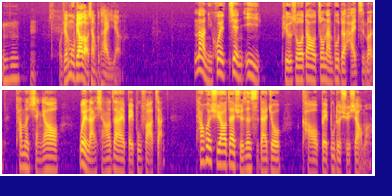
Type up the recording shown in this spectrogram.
嗯哼，嗯，我觉得目标导向不太一样。那你会建议，比如说到中南部的孩子们，他们想要未来想要在北部发展，他会需要在学生时代就考北部的学校吗？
